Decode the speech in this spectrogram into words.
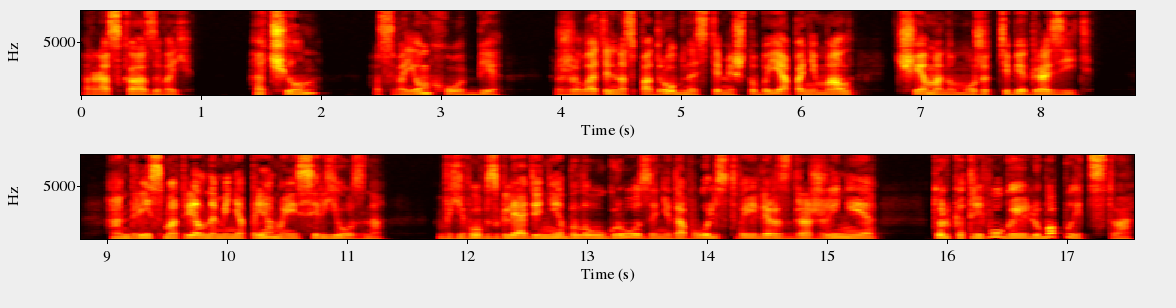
«Рассказывай». «О чем?» «О своем хобби. Желательно с подробностями, чтобы я понимал, чем оно может тебе грозить». Андрей смотрел на меня прямо и серьезно. В его взгляде не было угрозы, недовольства или раздражения, только тревога и любопытство.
